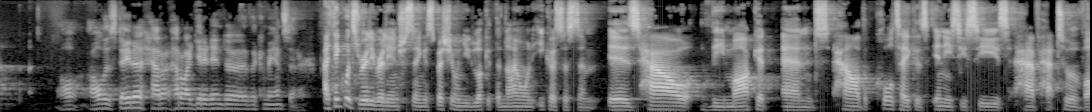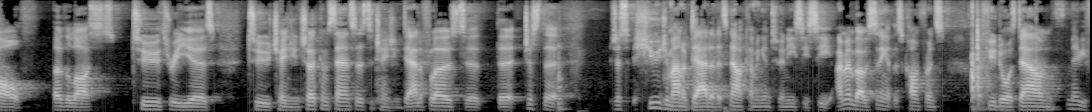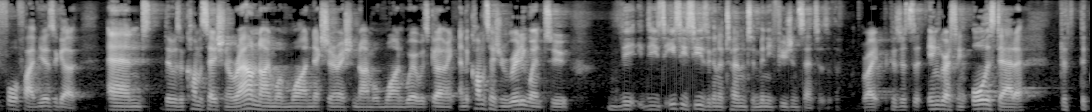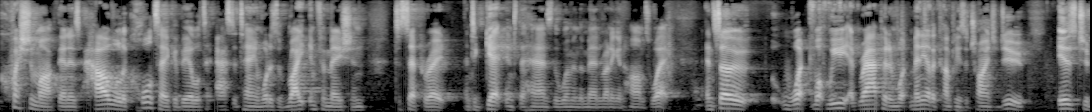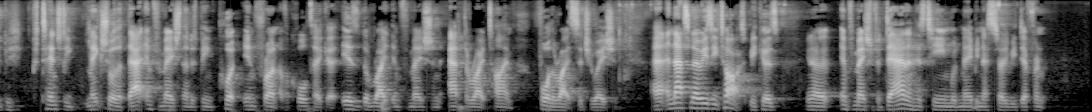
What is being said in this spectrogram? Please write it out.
All, all this data, how do, how do I get it into the command center? I think what's really, really interesting, especially when you look at the 911 ecosystem, is how the market and how the call takers in ECCs have had to evolve over the last two, three years to changing circumstances, to changing data flows, to the just the just a huge amount of data that's now coming into an ECC. I remember I was sitting at this conference a few doors down, maybe four or five years ago, and there was a conversation around 911, next generation 911, where it was going, and the conversation really went to the, these ECCs are going to turn into mini fusion centers, right? Because it's ingressing all this data. The, the question mark then is how will a call taker be able to ascertain what is the right information to separate and to get into the hands of the women, the men running in harm's way? And so what what we at Rapid and what many other companies are trying to do is to potentially make sure that that information that is being put in front of a call taker is the right information at the right time for the right situation. And, that's no easy task because you know information for Dan and his team would maybe necessarily be different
